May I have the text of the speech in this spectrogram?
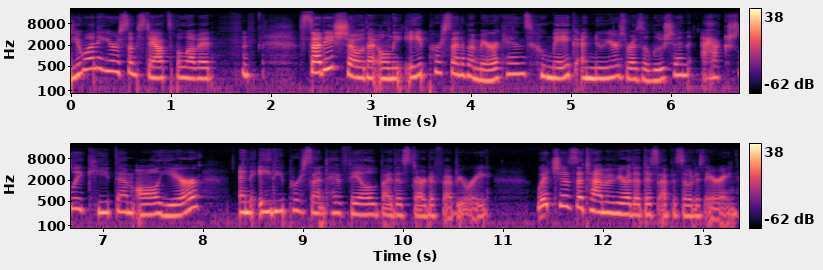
Do you want to hear some stats, beloved? Studies show that only 8% of Americans who make a New Year's resolution actually keep them all year, and 80% have failed by the start of February, which is the time of year that this episode is airing.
